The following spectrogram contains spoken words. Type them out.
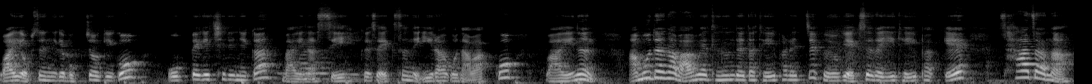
y 없애는 게 목적이고 5 빼기 7이니까 마이너스 2. 그래서 x는 2라고 나왔고 y는 아무데나 마음에 드는 데다 대입하랬지? 그 여기 x에다 2 대입할게. 4잖아.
